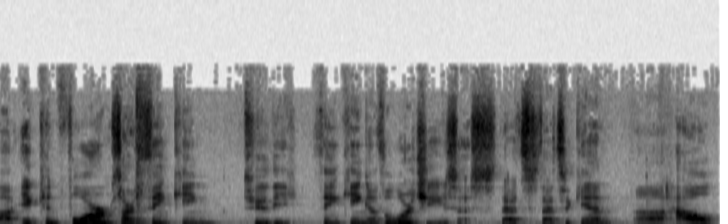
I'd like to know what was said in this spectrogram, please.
Uh, it conforms our thinking to the thinking of the Lord Jesus. That's, that's again uh, how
